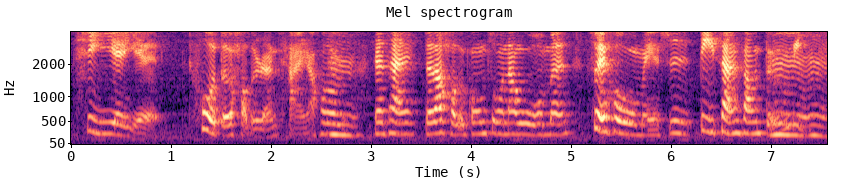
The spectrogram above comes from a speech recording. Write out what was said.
企业也。获得好的人才，然后人才得到好的工作，嗯、那我们最后我们也是第三方得利，嗯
